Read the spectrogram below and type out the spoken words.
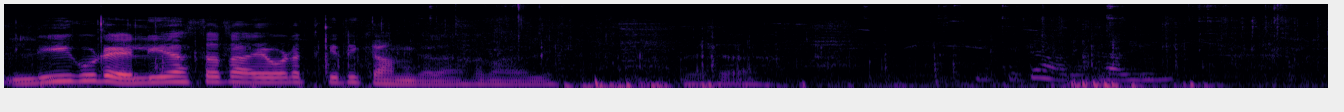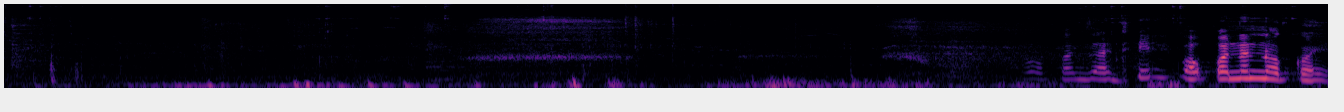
ली कुठे? ली असता तर एवढ्यात किती काम केलं असं म्हणाली अच्छा. पप्पांसाठी पप्पांना नको आहे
